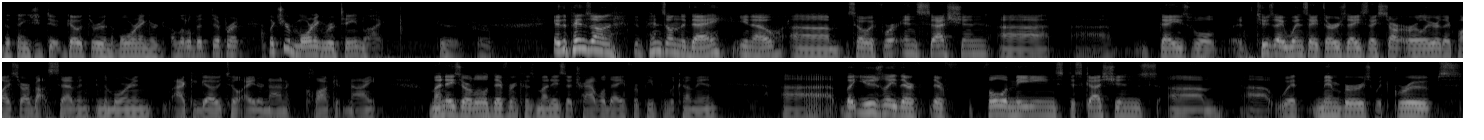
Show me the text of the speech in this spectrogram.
the things you do go through in the morning are a little bit different. What's your morning routine like? To, for it depends on depends on the day, you know. Um, so if we're in session, uh, days will Tuesday, Wednesday, Thursdays they start earlier. They probably start about seven in the morning. I could go till eight or nine o'clock at night. Mondays are a little different because Monday's a travel day for people to come in. Uh, but usually they're they're full of meetings, discussions um, uh, with members, with groups,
